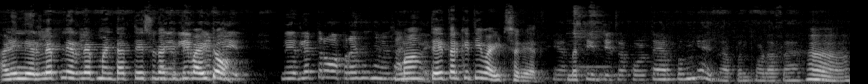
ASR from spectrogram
आणि निर्लेप निर्लेप म्हणतात ते सुद्धा किती वाईट हो. निर्लेप तर वापरायचंच नाही मग. ते तर किती वाईट सगळ्यात. चिंचेचा कोळ तयार करून घ्यायचा आपण थोडासा. हा.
